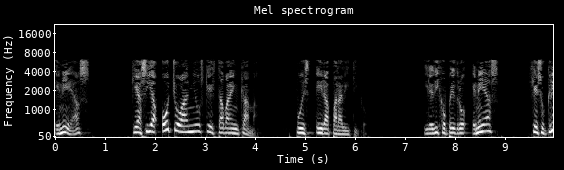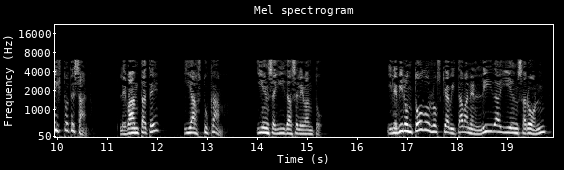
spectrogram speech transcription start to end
Eneas, que hacía ocho años que estaba en cama pues era paralítico. Y le dijo Pedro, Eneas, Jesucristo te sana, levántate y haz tu cama. Y enseguida se levantó. Y le vieron todos los que habitaban en Lida y en Sarón,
